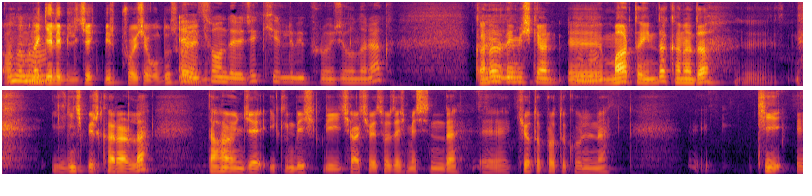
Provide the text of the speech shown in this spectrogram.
anlamına Hı -hı. gelebilecek bir proje olduğu söyleniyor. Evet son derece kirli bir proje olarak. Kanada ee, demişken e, Mart ayında Kanada e, ilginç bir kararla daha önce iklim değişikliği çerçeve sözleşmesinde e, Kyoto protokolüne e, ki e,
